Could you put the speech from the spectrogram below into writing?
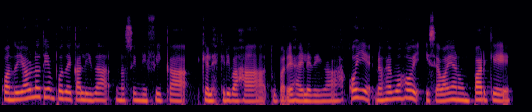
Cuando yo hablo tiempo de calidad, no significa que le escribas a tu pareja y le digas, oye, nos vemos hoy y se vayan a un parque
